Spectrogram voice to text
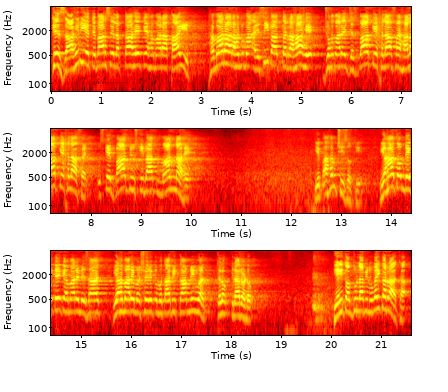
کہ ظاہری اعتبار سے لگتا ہے کہ ہمارا قائد، ہمارا رہنما ایسی بات کر رہا ہے جو ہمارے جذبات کے خلاف ہے، حالات کے خلاف ہے۔ اس کے بعد بھی اس کی بات ماننا ہے۔ یہ اہم چیز ہوتی ہے۔ یہاں تو ہم دیکھتے ہیں کہ ہمارے مزاج یا ہمارے مشورے کے مطابق کام نہیں ہوا۔ چلو کنارے ہٹو یہی تو عبداللہ بن ابئی کر رہا تھا۔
